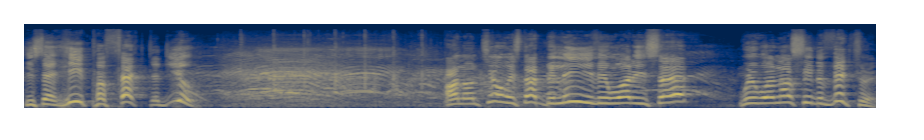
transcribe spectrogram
He said, He perfected you. And until we start believing what he said, we will not see the victory.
